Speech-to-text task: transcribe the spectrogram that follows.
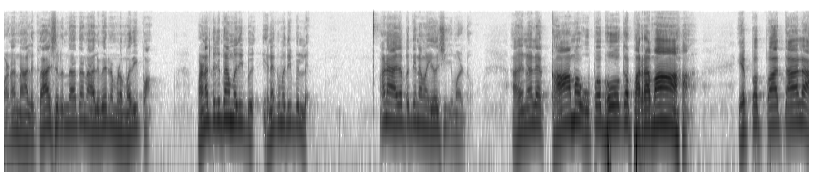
பணம் நாலு காசு இருந்தால் தான் நாலு பேர் நம்மளை மதிப்பான். பணத்துக்கு தான் மதிப்பு. எனக்கு மதிப்பு இல்லை. ஆனால் அதை பற்றி நம்ம யோசிக்க மாட்டோம். அதனால் காம உபபோக பரமாக எப்போ பார்த்தாலும்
